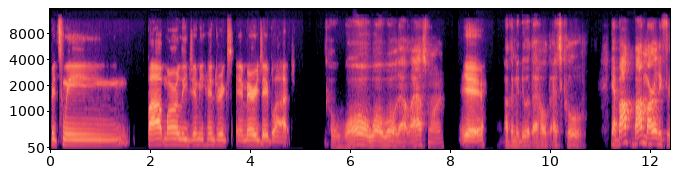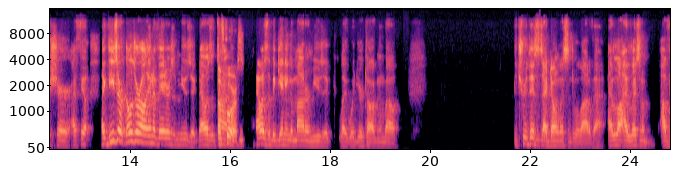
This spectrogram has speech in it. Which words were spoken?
between Bob Marley, Jimi Hendrix, and Mary J. Blige. Oh, whoa, whoa, whoa. That last one. Yeah, Nothing to do with that whole that's cool. Yeah, Bob Bob Marley for sure. I feel like these are those are all innovators of music. That was a time, of course. that was the beginning of modern music, like what you're talking about. The truth is, is I don't listen to a lot of that. I lo- I listen to of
